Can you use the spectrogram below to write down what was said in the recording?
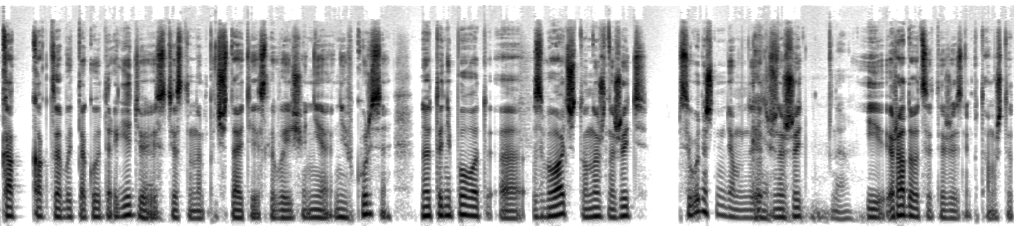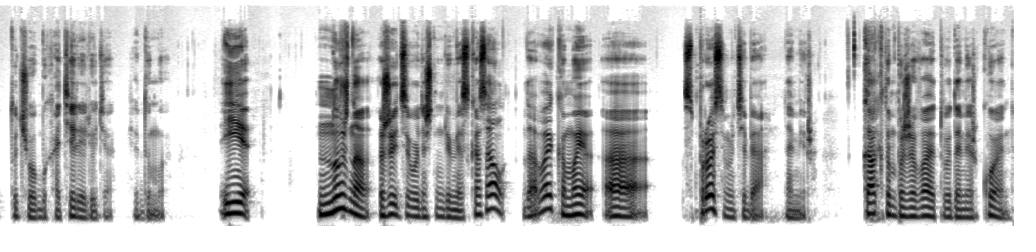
как, как забыть такую трагедию, естественно, почитайте, если вы еще не, не в курсе. Но это не повод э, забывать, что нужно жить сегодняшним днем, Конечно. жить Да. и радоваться этой жизни, потому что это то, чего бы хотели люди, я думаю. И нужно жить сегодняшним днем, я сказал. Давай-ка мы э, спросим у тебя, Дамир, как там поживает твой Дамир Коин?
